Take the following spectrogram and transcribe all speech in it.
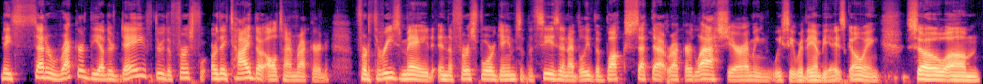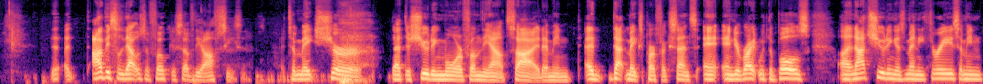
they set a record the other day through the first four, or they tied the all-time record for threes made in the first four games of the season. I believe the Bucks set that record last year. I mean, we see where the NBA is going. So, um, uh, obviously that was a focus of the offseason to make sure that they're shooting more from the outside. I mean, that makes perfect sense. And, and you're right with the Bulls uh, not shooting as many threes. I mean,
